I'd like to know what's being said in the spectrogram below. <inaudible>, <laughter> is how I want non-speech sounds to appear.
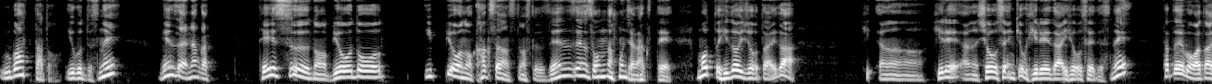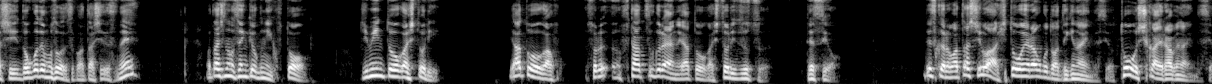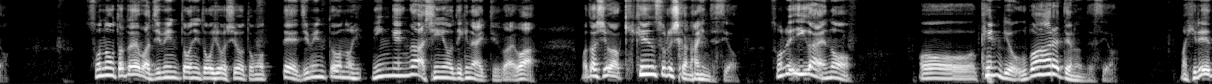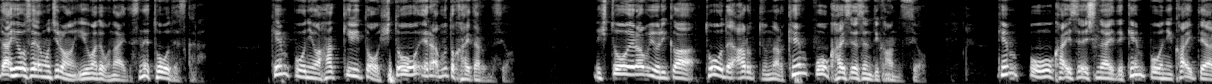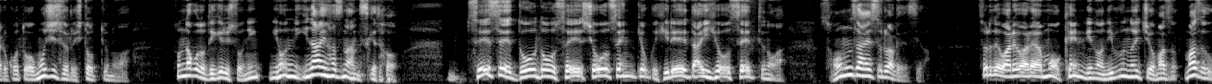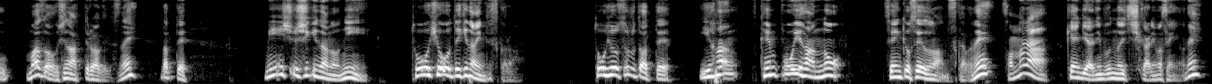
奪ったということですね。現在なんか定数の平等1票の格差なんて言ってますけど全然そんなもんじゃなくてもっとひどい状態があの比例あの小選挙区比例代表制ですね。例えば私どこでもそうですが私ですね私の選挙区に行くと自民党が1人野党がそれ2つぐらいの野党が1人ずつですよ。ですから私は人を選ぶことはできないんですよ。党しか選べないんですよ。その例えば自民党に投票しようと思って自民党の人間が信用できないという場合は私は棄権するしかないんですよ。それ以外の権利を奪われてるんですよ。まあ、比例代表制はもちろん言うまでもないですね党ですから。憲法にははっきりと人を選ぶと書いてあるんですよ。で人を選ぶよりか党であるっていうなら憲法を改正せんといかんですよ。憲法を改正しないで憲法に書いてあることを無視する人っていうのはそんなことできる人に日本にいないはずなんですけど正々堂々小選挙区比例代表制っていうのは存在するわけですよ。それで我々はもう権利の2分の1をまずまずまずは失ってるわけですね。だって民主主義なのに投票できないんですから投票するとあって違反憲法違反の選挙制度なんですからねそんなな権利は2分の1しかありませんよね。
